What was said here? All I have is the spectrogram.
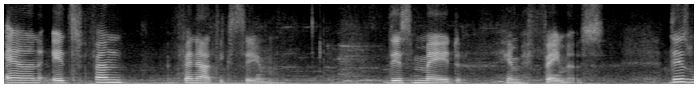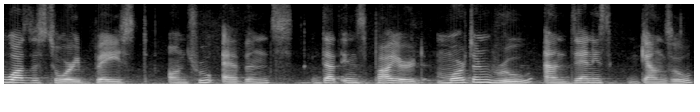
and its fan- fanaticism. This made him famous. This was a story based on true events that inspired Morton Rhue and Dennis Gansel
